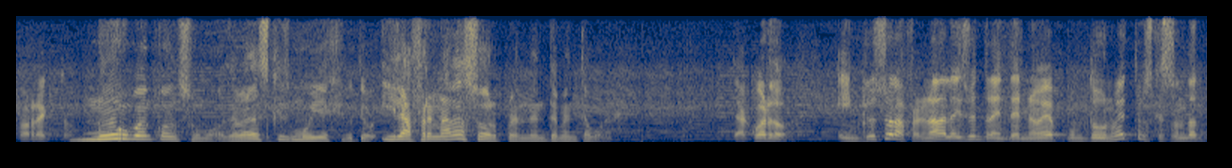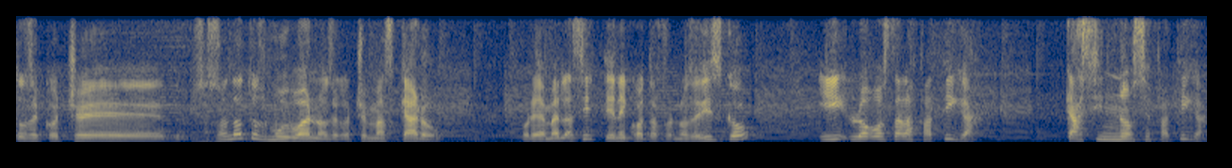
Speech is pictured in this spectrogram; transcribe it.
Correcto. Muy buen consumo, de verdad es que es muy ejecutivo. Y la frenada sorprendentemente buena. De acuerdo. Incluso la frenada la hizo en 39.1 metros, que son datos de coche, son datos muy buenos, de coche más caro, por llamarla así. Tiene cuatro frenos de disco. Y luego está la fatiga. Casi no se fatiga,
